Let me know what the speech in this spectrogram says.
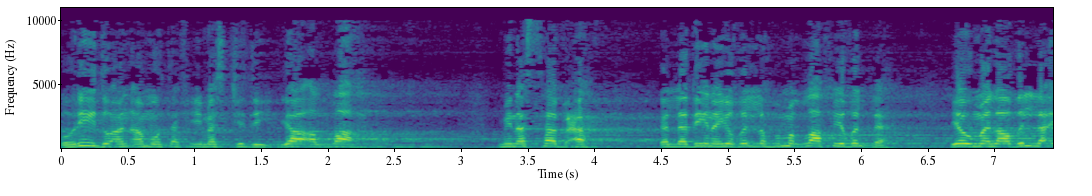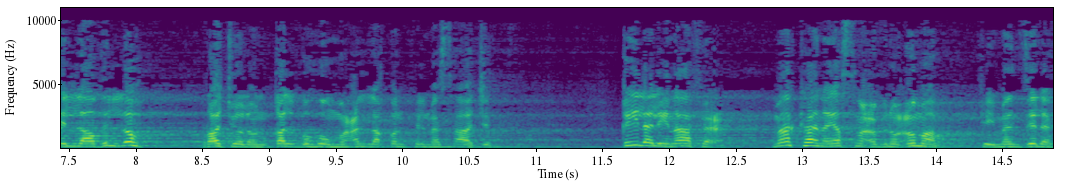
أريد أن أموت في مسجدي يا الله. من السبعة الذين يظلهم الله في ظله يوم لا ظل إلا ظله رجل قلبه معلق في المساجد. قيل لنافع ما كان يصنع ابن عمر في منزله؟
